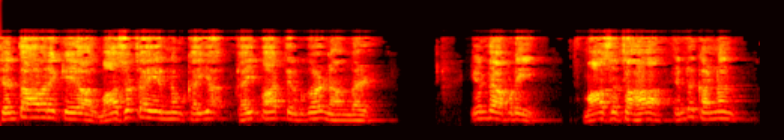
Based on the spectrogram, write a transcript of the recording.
செந்தாவரைக்கையால் மாசுச்சா என்னும் கையா கை பார்த்திருப்புகள் நாங்கள். என்று அப்படி மாசுச்சா என்று கண்ணன்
